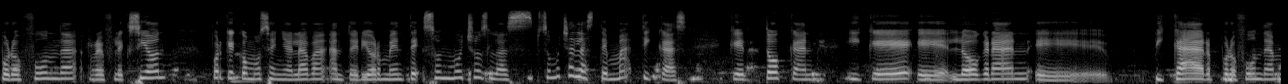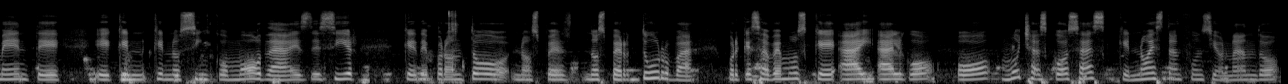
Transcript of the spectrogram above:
profunda reflexión, porque como señalaba anteriormente, son, muchos las, son muchas las temáticas que tocan y que eh, logran eh, picar profundamente, que, nos incomoda, es decir, que de pronto nos, nos perturba porque sabemos que hay algo o muchas cosas que no están funcionando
